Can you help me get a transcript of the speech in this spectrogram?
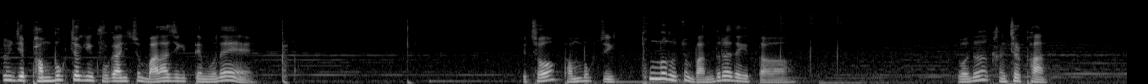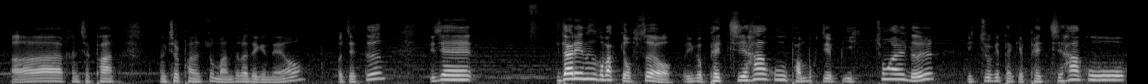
좀 이제 반복적인 구간이 좀 많아지기 때문에 그쵸? 반복적 통로도 좀 만들어야 되겠다. 이거는 강철판. 아 강철판 강철판을 좀 만들어야 되겠네요. 어쨌든 이제 기다리는 것밖에 없어요. 이거 배치하고 반복 이제 이 총알들 이쪽에다 이렇게 배치하고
